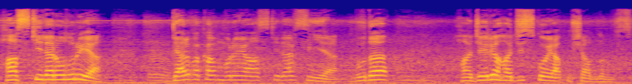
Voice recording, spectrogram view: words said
Haskiler olur ya. Gel bakalım buraya haski dersin ya. Bu da Hacer'i Hacisko yapmış ablamız.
